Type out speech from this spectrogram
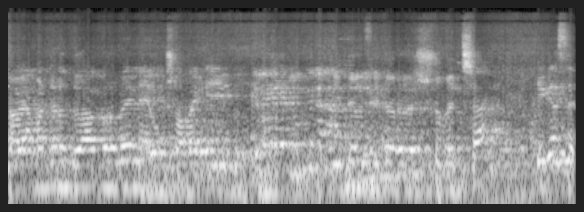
সবাই আমার জন্য দোয়া করবেন এবং সবাইকে ঈদ উল ফিতরের শুভেচ্ছা। ঠিক আছে?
